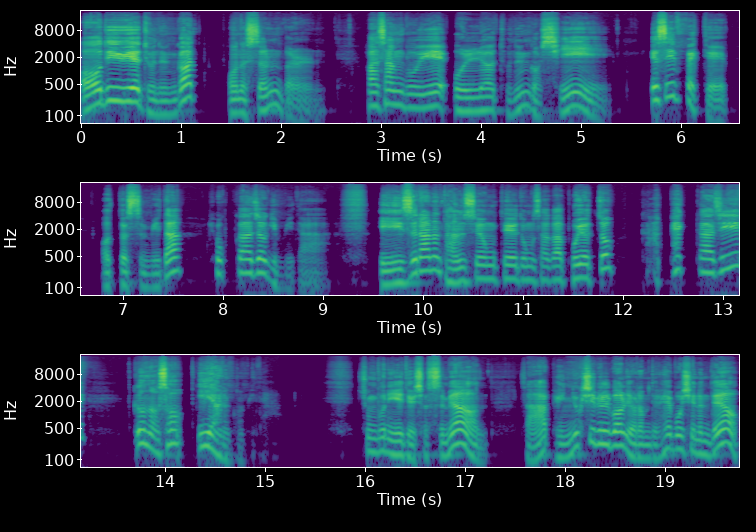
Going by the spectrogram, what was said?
어디 위에 두는 것 on a sunburn 화상 부위에 올려두는 것이 is effective 어떻습니다? 효과적입니다. is라는 단수 형태의 동사가 보였죠? 그 앞에까지 끊어서 이해하는 겁니다. 충분히 이해되셨으면 자 161번 여러분들 해보시는데요.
